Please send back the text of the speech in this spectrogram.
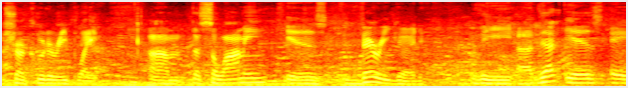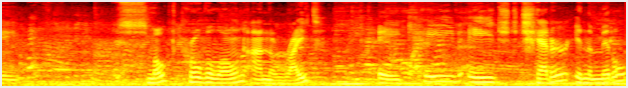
charcuterie plate. Um, the salami is very good. The uh, that is a smoked provolone on the right, a cave aged cheddar in the middle,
